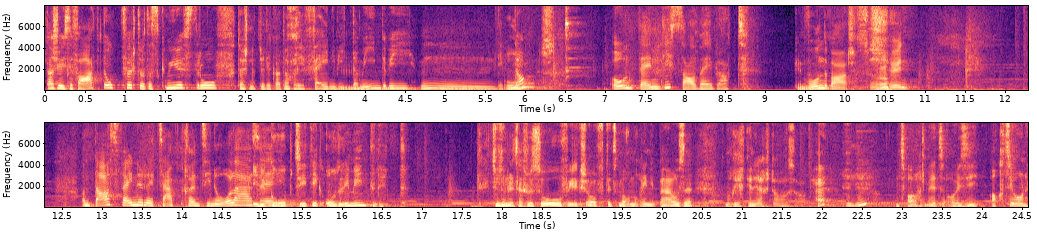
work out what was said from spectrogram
Das ist unser Farbtupfer, da das Gemüse drauf. Da ist natürlich auch noch ein bisschen feine Vitamine dabei. Mm, tipptopp. Und? Und dann die Salbeiblatt. Wunderbar. Schön. Und das feine Rezept können Sie nachlesen. In der Coop-Zeitung oder im Internet. Susanne, jetzt hast du so viel geschafft. Jetzt machen wir eine Pause. Dann mache ich die nächste Ansage. Hä? Und zwar haben wir jetzt unsere Aktionen.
